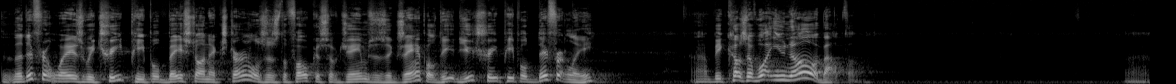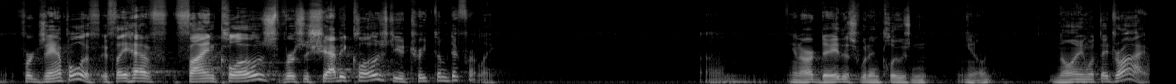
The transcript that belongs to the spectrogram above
The different ways we treat people based on externals is the focus of James's example. Do you, treat people differently uh, because of what you know about them? For example, if, if they have fine clothes versus shabby clothes, do you treat them differently? Um, in our day, this would include, you know, knowing what they drive,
